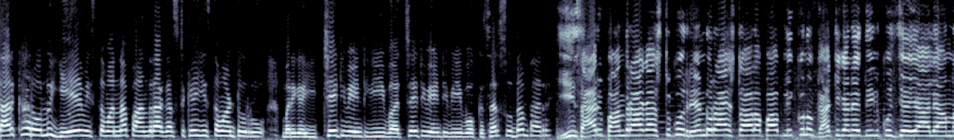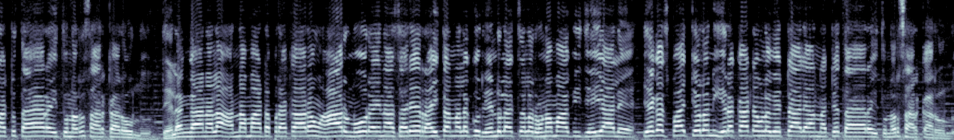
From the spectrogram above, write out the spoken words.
సర్కార్ వాళ్ళు ఏమి ఇస్తామన్నా పంద్ర ఆగస్టుకే ఇస్తామంటుర్రు. మరిగా ఇచ్చేటివి ఏంటివి వచ్చేటివి ఏంటివి ఒకసారి చూద్దాం పార్రి. ఈసారి పంద్ర రెండు రాష్ట్రాల పబ్లిక్ను గట్టిగానే దిల్కుజ్ చేయాలి అన్నట్టు తయారైతున్నారు సర్కారు వాళ్ళు తెలంగాణలో అన్నమాట ప్రకారం ఆరు నూరైనా సరే రైతన్నలకు రెండు లక్షల రుణమాఫీ చేయాలి ఎగస్ ఇరకాటంలో పెట్టాలి అన్నట్టే తయారైతున్నారు సర్కారు వాళ్ళు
